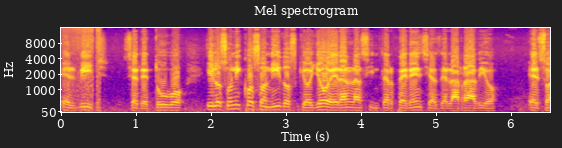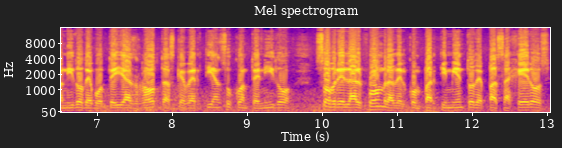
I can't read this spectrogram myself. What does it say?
el beach se detuvo y los únicos sonidos que oyó eran las interferencias de la radio, el sonido de botellas rotas que vertían su contenido sobre la alfombra del compartimiento de pasajeros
